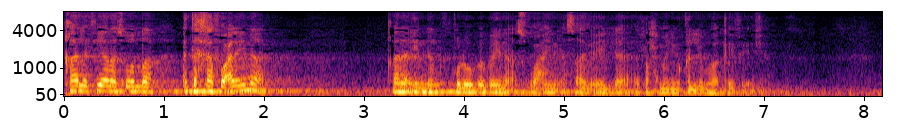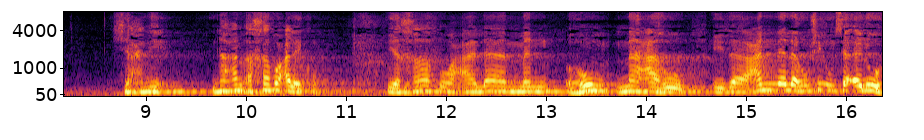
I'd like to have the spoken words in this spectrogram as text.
قالت يا رسول الله أتخاف علينا؟ قال إن القلوب بين أصبعين أصابع الله الرحمن يقلبها كيف يشاء. يعني نعم أخاف عليكم. يخاف على من هم معه. إذا عن له شيء سألوه.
